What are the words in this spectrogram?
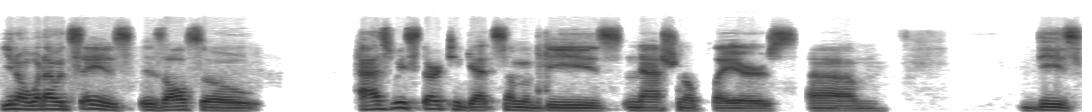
you know what I would say is is also as we start to get some of these national players, um, these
